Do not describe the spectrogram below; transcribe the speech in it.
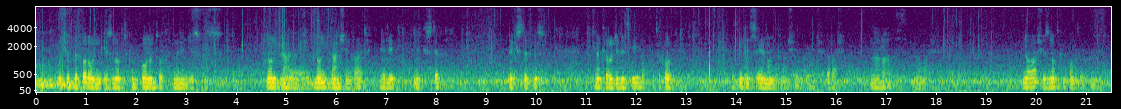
Which of the following is not component of meningitis? Uh, non-blanching uh, non rash, headache, neck stiff, neck stiffness, neck rigidity, photophobia. I think it's a non-blanching rash. No rash. No rash. No rash is not component of meningitis.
